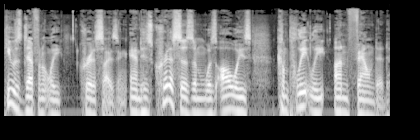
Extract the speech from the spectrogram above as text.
He was definitely criticizing, and his criticism was always completely unfounded.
